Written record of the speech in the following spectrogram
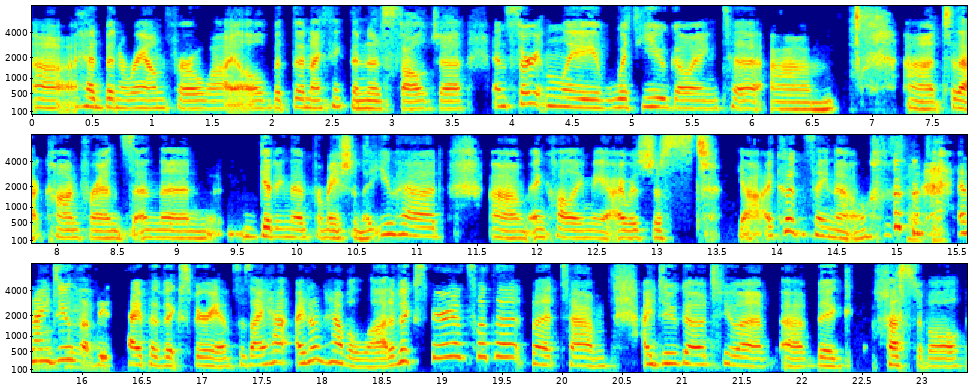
uh, had been around for a while. But then I think the nostalgia and certainly with you you going to um, uh, to that conference and then getting the information that you had um, and calling me, I was just yeah, I couldn't say no. and I do love these type of experiences. I have I don't have a lot of experience with it, but um, I do go to a, a big festival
